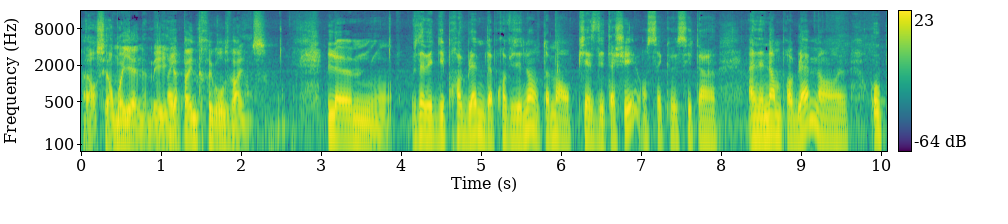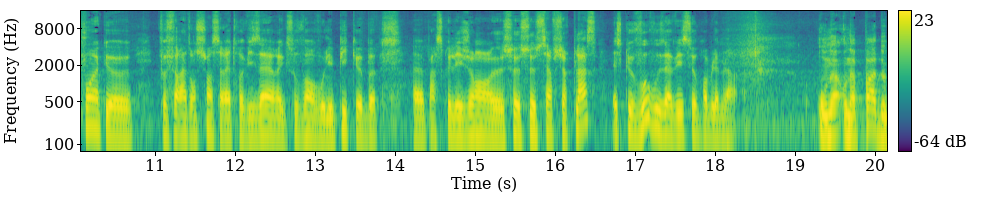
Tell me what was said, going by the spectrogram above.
Alors c'est en moyenne, mais il n'y a pas une très grosse variance. Le, vous avez des problèmes d'approvisionnement, notamment en pièces détachées. On sait que c'est un, énorme problème, au point qu'il faut faire attention à ces rétroviseurs et que souvent on vous les pique euh, euh, parce que les gens euh, se, se servent sur place. Est-ce que vous, vous avez ce problème-là? On a, on a pas de,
